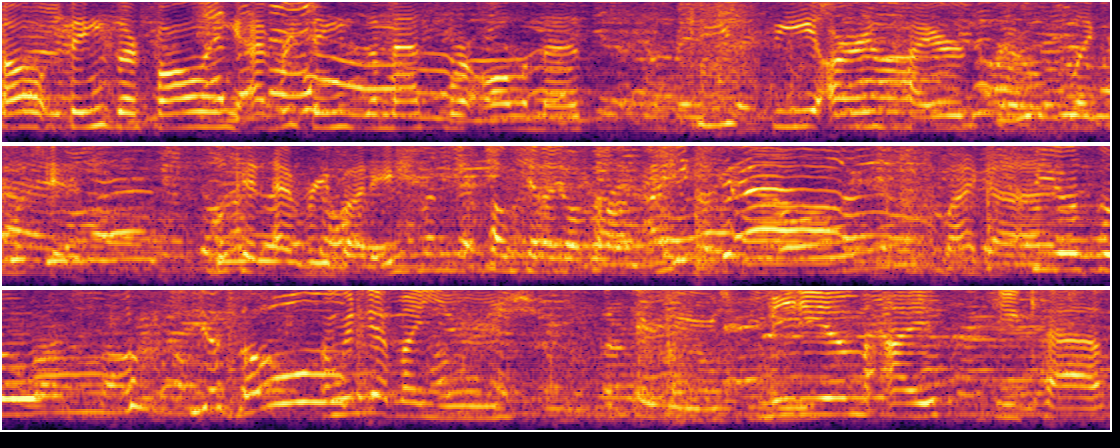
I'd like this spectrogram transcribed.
Oh, things are falling. Everything's a mess. We're all a mess. You see our entire group? Like, look at, look at everybody. I'm gonna get pumpkin ice cream. Me too. my god. PSO. PSO. I'm gonna get my huge. What's your huge? Medium ice decaf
